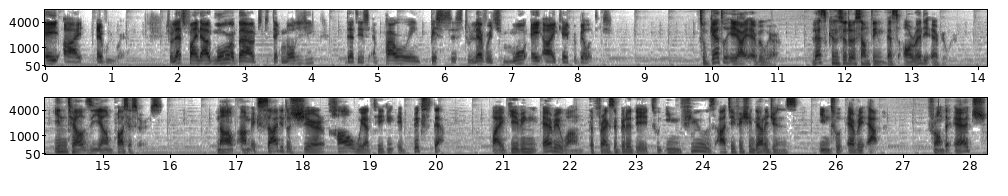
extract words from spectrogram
AI Everywhere. So let's find out more about the technology that is empowering businesses to leverage more AI capabilities. To get to AI everywhere, let's consider something that's already everywhere Intel Xeon processors. Now, I'm excited to share how we are taking a big step by giving everyone the flexibility to infuse artificial intelligence into every app, from the edge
